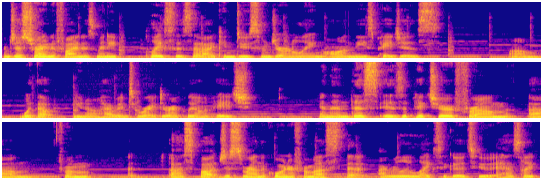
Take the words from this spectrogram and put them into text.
I'm just trying to find as many places that I can do some journaling on these pages um, without you know having to write directly on a page. And then this is a picture from um, from a, a spot just around the corner from us that I really like to go to. It has like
